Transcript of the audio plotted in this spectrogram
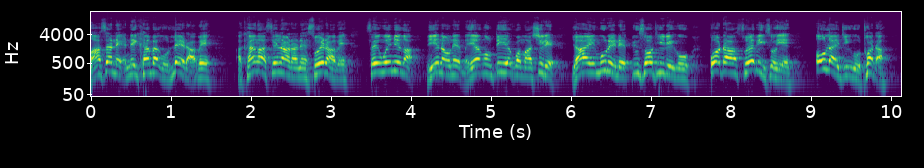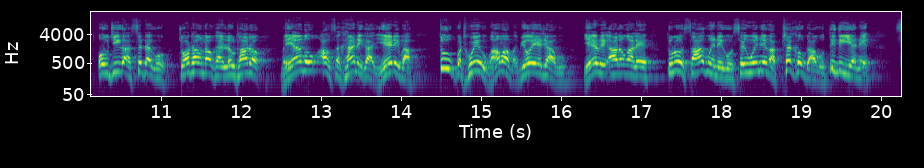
မာဆက်နဲ့အနေခမ်းဘက်ကိုလှည့်တာပဲ။ အခန်းကဆင်းလာတာနဲ့ဆွဲတာပဲစိန်ဝင်းမြင့်ကဘင်းအောင်နဲ့မယန်းကုန်းတရက်ကွာမှာရှိတဲ့ယာယီမှုတွေနဲ့ပြူစောထီတွေကိုပေါ်တာဆွဲပြီဆိုရင်အုတ်လိုက်ကြီးကိုထွက်တာအုတ်ကြီးကစစ်တပ်ကိုကြောထောက်နောက်ခံလှုပ်ထားတော့မယန်းကုန်းအောက်စခန်းတွေကရဲတွေပါ သူ့ပထွေးကိုဘာမှမပြောရကြဘူးရဲတွေအားလုံးကလည်းသူတို့စားခွင်တွေကိုစိန်ဝင်းမြင့်ကဖြတ်ခုတ်တာကိုတိတိရက်နဲ့စ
